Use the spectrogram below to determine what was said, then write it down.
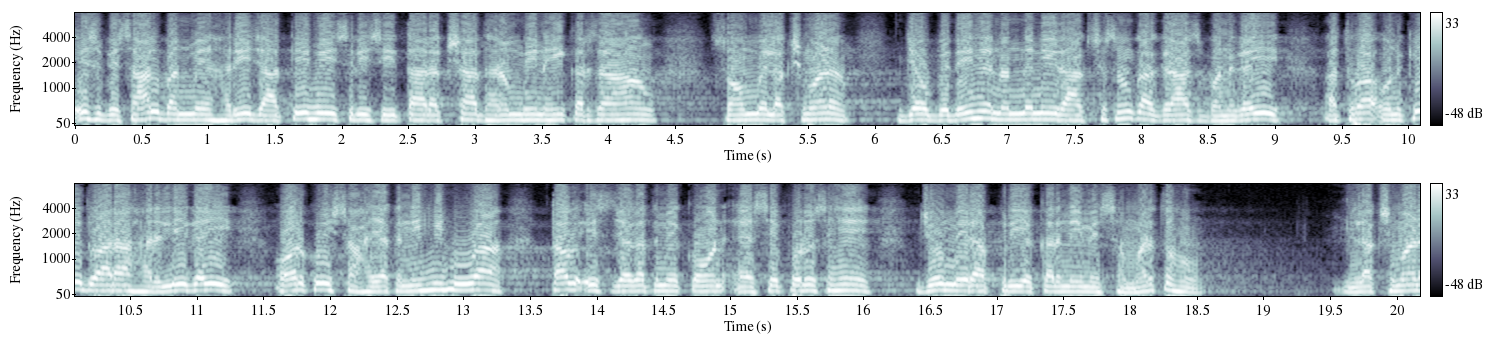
इस विशाल वन में हरी जाती हुई श्री सीता रक्षा धर्म भी नहीं कर रहा हूँ सौम्य लक्ष्मण, जब विदेह नंदनी राक्षसों का ग्रास बन गई अथवा उनके द्वारा हर ली गई और कोई सहायक नहीं हुआ, तब इस जगत में कौन ऐसे पुरुष हैं जो मेरा प्रिय करने में समर्थ हों? लक्ष्मण,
